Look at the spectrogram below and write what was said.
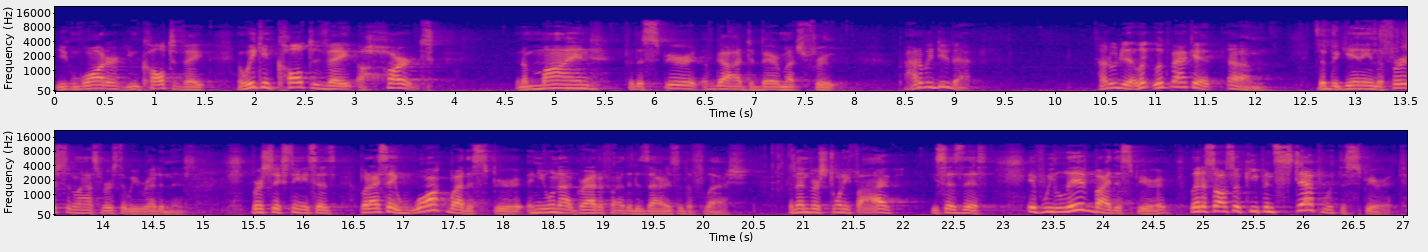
You can water. You can cultivate. And we can cultivate a heart and a mind for the Spirit of God to bear much fruit. But How do we do that? How do we do that? Look, look back at um, the beginning, the first and last verse that we read in this. Verse 16, he says, But I say, walk by the Spirit, and you will not gratify the desires of the flesh. And then verse 25, he says this If we live by the Spirit, let us also keep in step with the Spirit.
